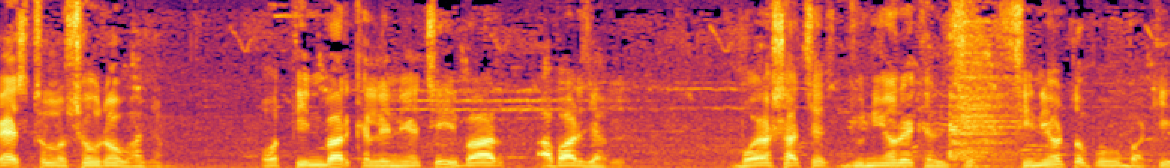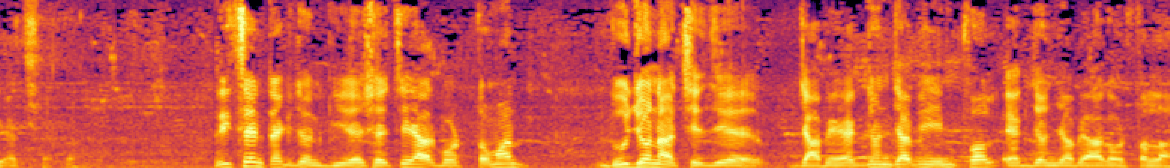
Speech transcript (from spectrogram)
বেস্ট হলো সৌরভ হাজাম। ও তিনবার খেলে নিয়েছে এবার আবার যাবে। বয়স আছে জুনিয়রে খেলছে সিনিয়র তো বহু বাকি আছে এখন। রিসেন্ট একজন গিয়ে এসেছে আর বর্তমান দুজন আছে যে যাবে একজন যাবে ইম্ফল একজন যাবে আগরতলা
